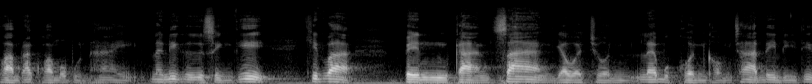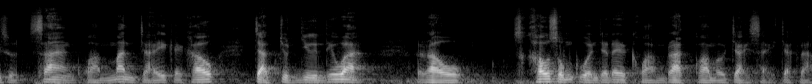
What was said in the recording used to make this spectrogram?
ความรักความอบอุ่นให้ และนี่คือสิ่งที่คิดว่าเป็นการสร้างเยาวชนและบุคคลของชาติได้ดีที่สุดสร้างความมั่นใจแก่เขาจากจุดยืนที่ว่าเราเขาสมควรจะได้ความรักความเอาใจใส่จากเรา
